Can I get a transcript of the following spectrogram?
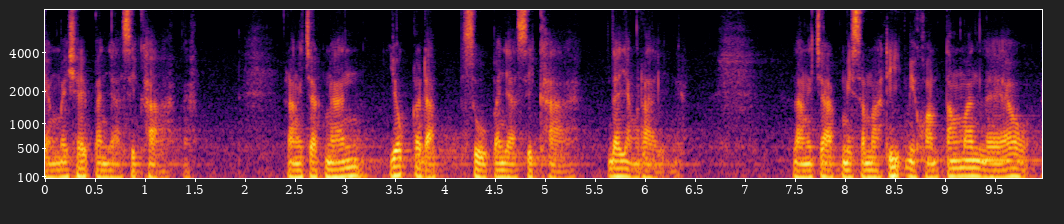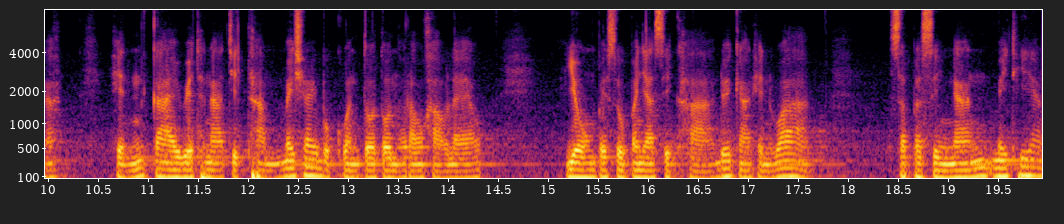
ยังไม่ใช่ปัญญาสิกขานะหลังจากนั้นยกระดับสู่ปัญญาสิกขาได้อย่างไรหลังจากมีสมาธิมีความตั้งมั่นแล้วนะเห็นกายเวทนาจิตธรรม ไม่ใช่บุคคลตัวตนเราเขาแล้ว โยงไปสู่ปัญญาสิกขาด้วยการเห็นว่าสรรพสิ่งนั้นไม่เที่ยง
